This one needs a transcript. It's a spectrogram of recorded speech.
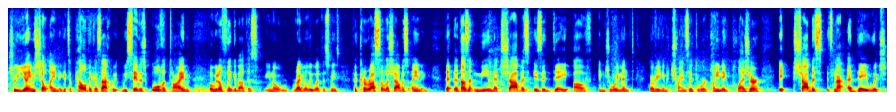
shu yom shel einig. It's a pelvic azach. We, we say this all the time, but we don't think about this, you know, regularly. What this means. The karasa la Shabbos einig. That, that doesn't mean that Shabbos is a day of enjoyment. Wherever you're going to translate the word einig, pleasure. It, Shabbos. It's not a day which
